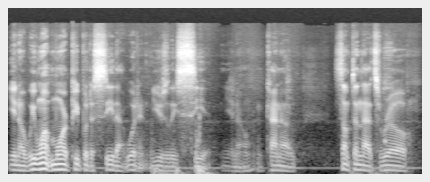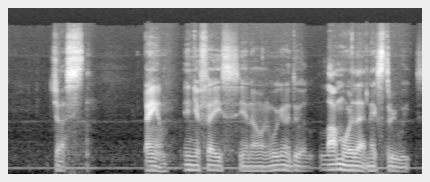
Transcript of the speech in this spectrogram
You know, we want more people to see that wouldn't usually see it. You know, and kind of something that's real, just bam in your face. You know, and we're gonna do a lot more of that next three weeks.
